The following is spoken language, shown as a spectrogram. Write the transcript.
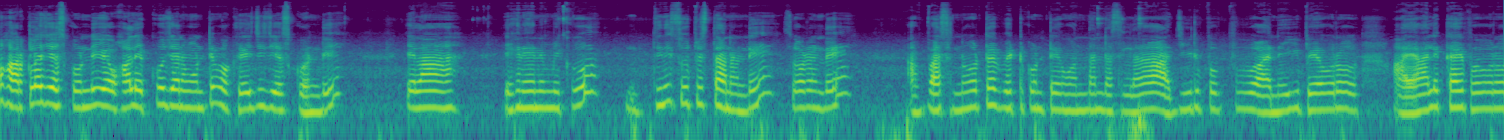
ఒక అరకిలో చేసుకోండి ఒకవేళ ఎక్కువ జనం ఉంటే ఒక కేజీ చేసుకోండి. ఇలా ఇక నేను మీకు తిని చూపిస్తానండి. చూడండి. అబ్బా అసలు నోట్లో పెట్టుకుంటే ఉందండి. అసలు ఆ జీడిపప్పు ఆ నెయ్యి పేవరు ఆ యాలక్కాయ పేవరు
